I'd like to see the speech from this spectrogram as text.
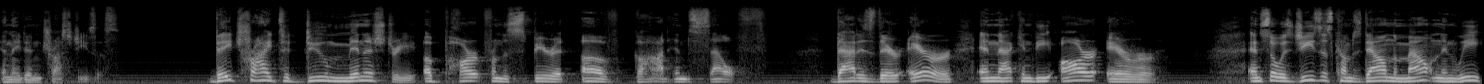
and they didn't trust Jesus. They tried to do ministry apart from the Spirit of God Himself. That is their error, and that can be our error. And so, as Jesus comes down the mountain and we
